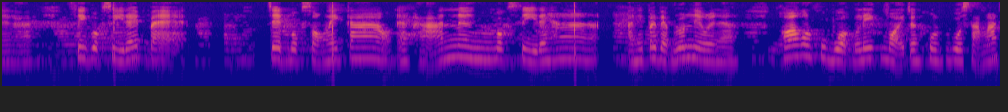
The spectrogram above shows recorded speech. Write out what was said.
นะคะสี่บวกสี่ได้แปดเจ็ดบวกสองได้เก้านะคะหนึ่งบวกสี่ได้ห้าอันนี้ไปแบบรวดเร็วเลยนะ เพราะว่าคุณครูบวกเลขบ่อยจนคุณครูสามารถ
